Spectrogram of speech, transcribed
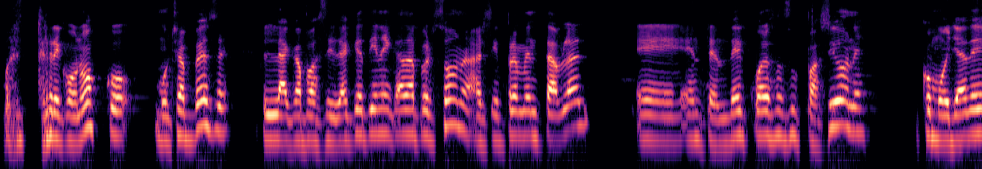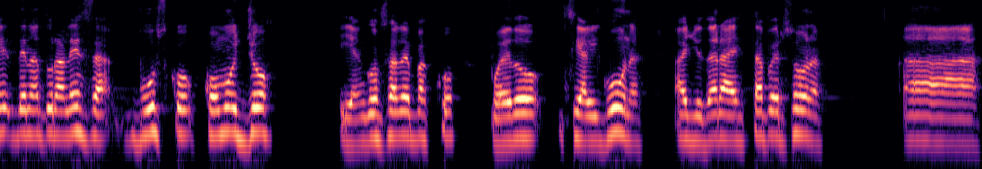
pues, reconozco muchas veces la capacidad que tiene cada persona al simplemente hablar, eh, entender cuáles son sus pasiones, como ya de, de naturaleza busco cómo yo, Ian González Vasco, puedo, si alguna, ayudar a esta persona a,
